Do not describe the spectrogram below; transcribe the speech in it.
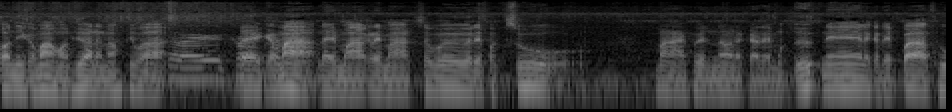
ตอนนี้ก็มาหอเทือนแล้วเนาะที่ว่าได้ก็มาได้หมากได้หมากเซเวอร์ได้ผักสู้มาให้เพิ่นเนาะแล้วก็ได้หมักอึแน่แล้วก็ได้ป้าทู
